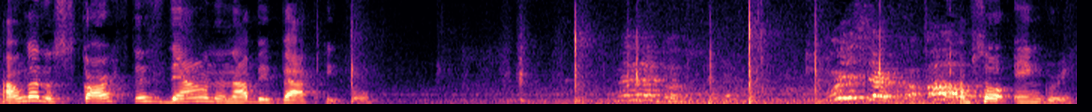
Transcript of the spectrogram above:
I'm gonna scarf this down and I'll be back, people. Where did I go? Where's go? Oh. I'm so angry.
